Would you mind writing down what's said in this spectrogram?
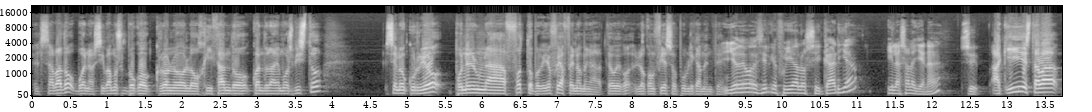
El sábado, bueno, si vamos un poco cronologizando cuando la hemos visto, se me ocurrió poner una foto, porque yo fui a Fenómena, lo confieso públicamente. Yo debo decir que fui a los Sicaria y la sala llena, ¿eh? Sí, aquí estaba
